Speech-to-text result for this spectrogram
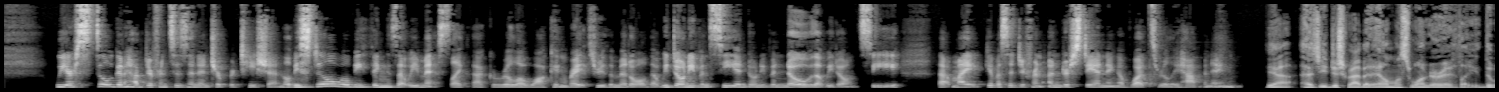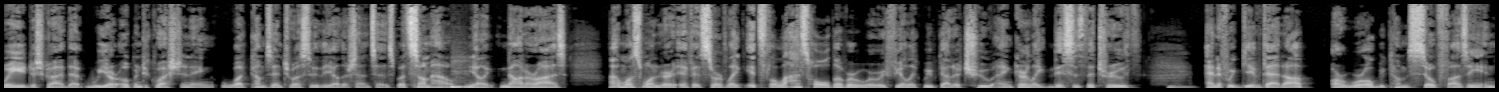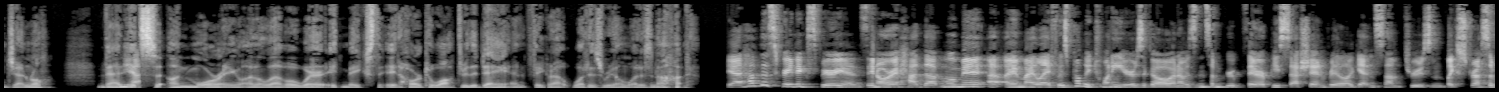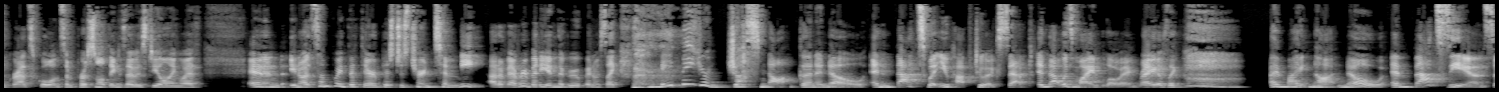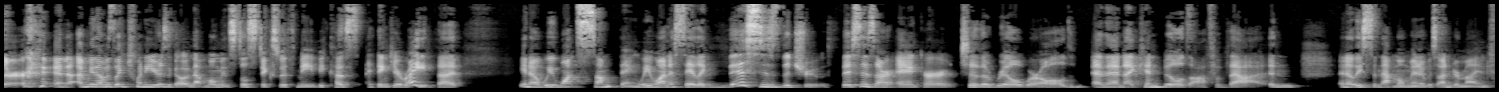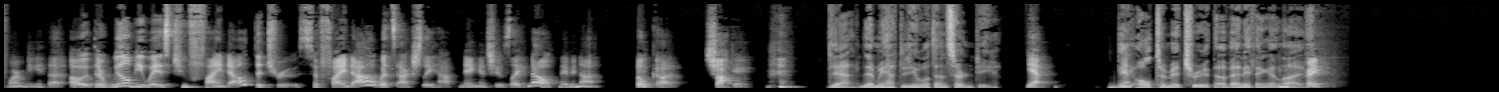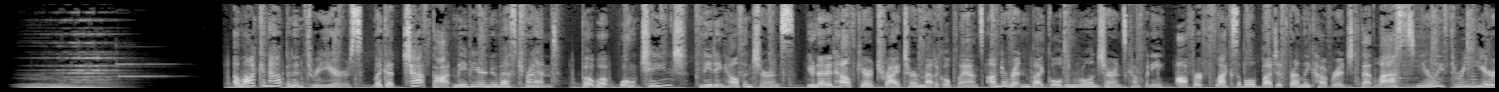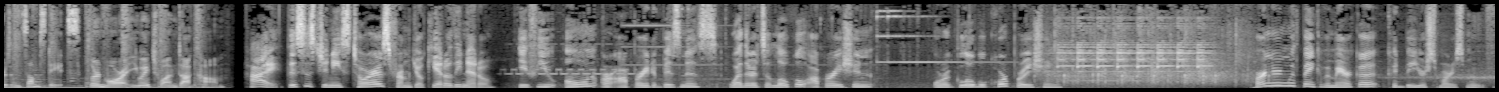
we are still going to have differences in interpretation. There'll be still will be things that we miss, like that gorilla walking right through the middle that we don't even see and don't even know that we don't see. That might give us a different understanding of what's really happening. Yeah, as you describe it, I almost wonder if, like, the way you describe that, we are open to questioning what comes into us through the other senses, but somehow, mm-hmm. you know, like not our eyes. I almost wonder if it's sort of like it's the last holdover where we feel like we've got a true anchor, like this is the truth. Mm-hmm. And if we give that up, our world becomes so fuzzy in general that yeah. it's unmooring on a level where it makes it hard to walk through the day and figure out what is real and what is not. Yeah, I have this great experience, you know, where I had that moment uh, in my life. It was probably 20 years ago, and I was in some group therapy session, really getting some through some like stress of grad school and some personal things I was dealing with. And, you know, at some point the therapist just turned to me out of everybody in the group and was like, maybe you're just not going to know. And that's what you have to accept. And that was mind blowing, right? I was like, oh, I might not know. And that's the answer. And I mean, that was like 20 years ago. And that moment still sticks with me because I think you're right that, you know, we want something. We want to say, like, this is the truth. This is our anchor to the real world. And then I can build off of that. And, and at least in that moment, it was undermined for me that, oh, there will be ways to find out the truth, to find out what's actually happening. And she was like, no, maybe not. Oh, God, shocking. yeah. Then we have to deal with uncertainty. Yeah the yeah. ultimate truth of anything in mm-hmm. life. Right. A lot can happen in three years, like a chatbot may be your new best friend. But what won't change? Needing health insurance. United Healthcare Tri Term Medical Plans, underwritten by Golden Rule Insurance Company, offer flexible, budget friendly coverage that lasts nearly three years in some states. Learn more at uh1.com. Hi, this is Janice Torres from Yo Quiero Dinero. If you own or operate a business, whether it's a local operation or a global corporation, Partnering with Bank of America could be your smartest move.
